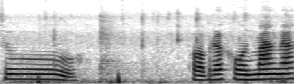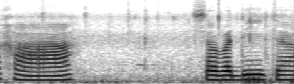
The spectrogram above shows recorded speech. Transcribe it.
สูขอบพระคุณมากนะคะ สวัสดีจ้า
